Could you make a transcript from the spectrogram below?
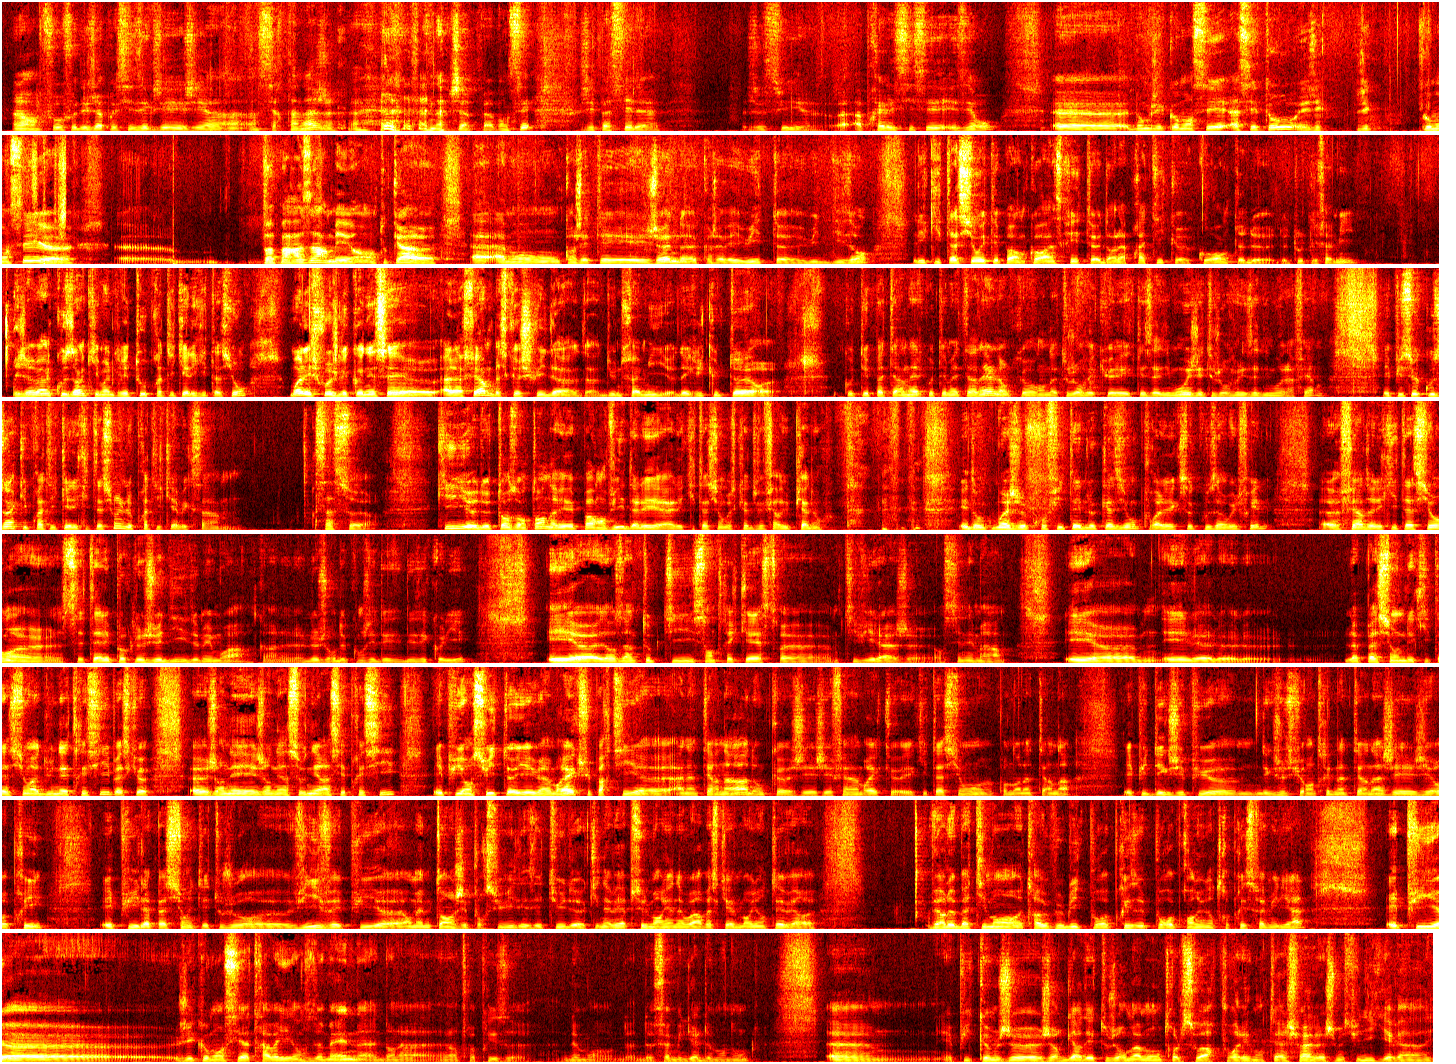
Alors, il faut, déjà préciser que j'ai un, certain âge, un âge un peu avancé. J'ai passé le, je suis euh, après les 6 et, 0. Euh, donc j'ai commencé assez tôt et j'ai commencé, euh, pas par hasard, mais en, tout cas, à, mon, quand j'étais jeune, quand j'avais 8, 8, 10 ans, l'équitation n'était pas encore inscrite dans la pratique courante de, de toutes les familles. Et j'avais un cousin qui malgré tout pratiquait l'équitation. Moi les chevaux je les connaissais à la ferme parce que je suis d'une famille d'agriculteurs côté paternel, côté maternel. Donc on a toujours vécu avec les animaux et j'ai toujours vu les animaux à la ferme. Et puis ce cousin qui pratiquait l'équitation, il le pratiquait avec sa, sa sœur, qui euh, de temps en temps n'avait pas envie d'aller à l'équitation parce qu'elle devait faire du piano. et donc moi je profitais de l'occasion pour aller avec ce cousin Wilfried euh, faire de l'équitation. Euh, c'était à l'époque le jeudi de mémoire, le jour de congé des écoliers et euh, dans un tout petit centre équestre, euh, un petit village euh, en Seine-et-Marne. Et, la passion de l'équitation a dû naître ici parce que j'en ai, ai un souvenir assez précis. Et puis ensuite, il y a eu un break, je suis parti à l'internat, donc j'ai fait un break équitation pendant l'internat. Et puis dès que j'ai pu, dès que je suis rentré de l'internat, j'ai repris. Et puis la passion était toujours euh, vive. Et puis euh, en même temps, j'ai poursuivi des études qui n'avaient absolument rien à voir parce qu'elles m'orientaient vers, euh, vers le bâtiment travaux publics pour, reprendre une entreprise familiale. Et puis j'ai commencé à travailler dans ce domaine, dans l'entreprise familiale de mon oncle. et puis comme je, regardais toujours ma montre le soir pour aller monter à cheval, je me suis dit qu'il y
